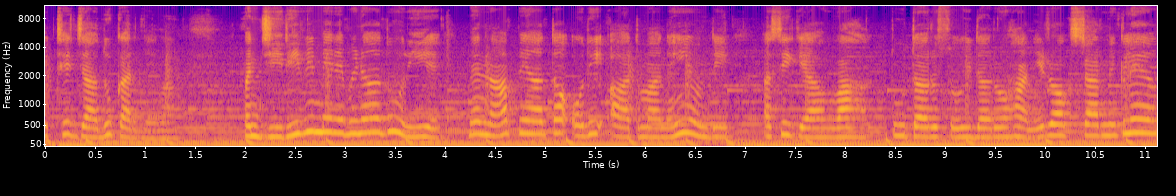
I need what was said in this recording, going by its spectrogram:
ਉੱਥੇ ਜਾਦੂ ਕਰ ਦੇਵਾਂ। ਪੰਜੀਰੀ ਵੀ ਮੇਰੇ ਬਿਨਾ ਅਧੂਰੀ ਏ। ਮੈਂ ਨਾ ਪਿਆ ਤਾਂ ਉਹਦੀ ਆਤਮਾ ਨਹੀਂ ਆਉਂਦੀ ਅਸੀਂ ਕਿਹਾ, ਵਾਹ, ਤੂੰ ਤਾਂ ਰਸੋਈ ਦਾ ਰੋਹਾਨੀ ਰੌਕਸਟਾਰ ਨਿਕਲਿਆ।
